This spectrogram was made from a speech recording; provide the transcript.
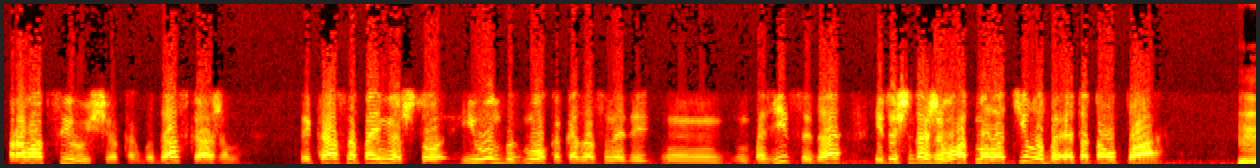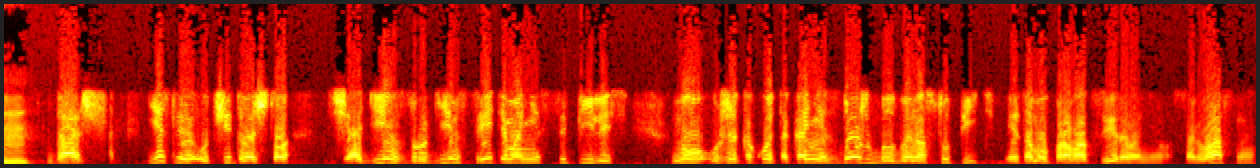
провоцирующего, как бы, да, скажем, прекрасно поймет, что и он бы мог оказаться на этой э, позиции, да, и точно так же его отмолотила бы эта толпа. Mm-hmm. Дальше. Если учитывать, что один с другим, с третьим они сцепились, но уже какой-то конец должен был бы наступить этому провоцированию. Согласны?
